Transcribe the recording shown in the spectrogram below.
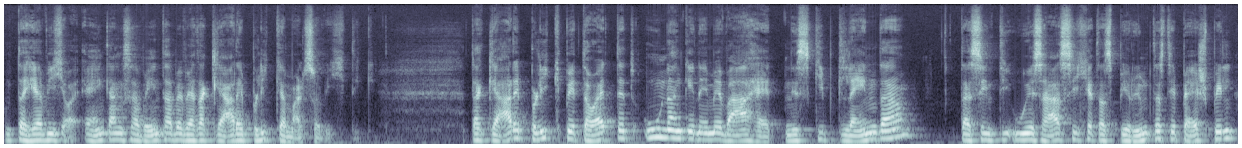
Und daher, wie ich eingangs erwähnt habe, wäre der klare Blick einmal so wichtig. Der klare Blick bedeutet unangenehme Wahrheiten. Es gibt Länder, da sind die USA sicher das berühmteste Beispiel,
